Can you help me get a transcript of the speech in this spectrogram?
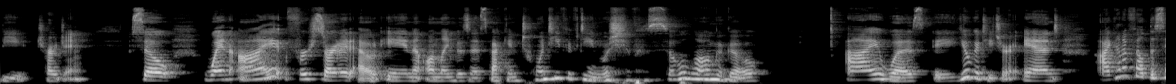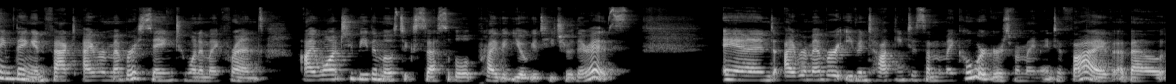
be charging. So when I first started out in online business back in 2015, which was so long ago, I was a yoga teacher and I kind of felt the same thing. In fact, I remember saying to one of my friends, I want to be the most accessible private yoga teacher there is. And I remember even talking to some of my coworkers from my nine to five about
